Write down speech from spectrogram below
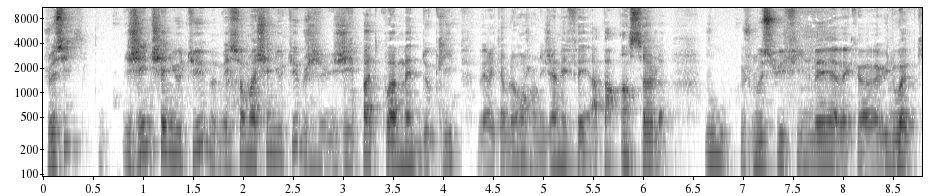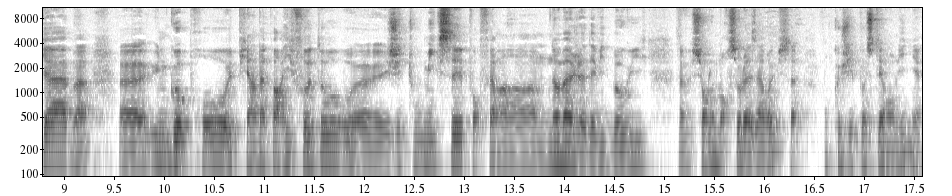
je suis, j'ai une chaîne YouTube, mais sur ma chaîne YouTube, j'ai j'ai pas de quoi mettre de clips, véritablement, j'en ai jamais fait, à part un seul, où je me suis filmé avec euh, une webcam, euh, une GoPro et puis un appareil photo. euh, j'ai tout mixé pour faire un, hommage à David Bowie sur le morceau Lazarus, donc que j'ai posté en ligne.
